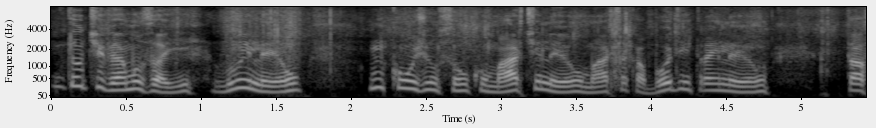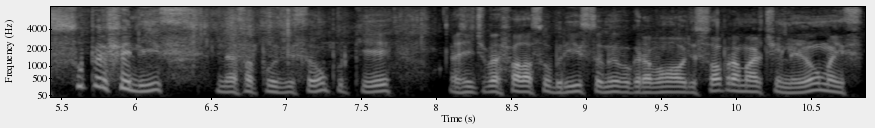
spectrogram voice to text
Então tivemos aí Lua em Leão em conjunção com Marte em Leão. Marte acabou de entrar em Leão, está super feliz nessa posição, porque a gente vai falar sobre isso também. Vou gravar um áudio só para Marte em Leão, mas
